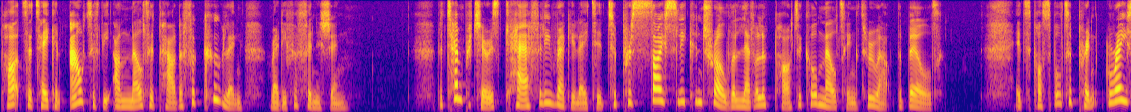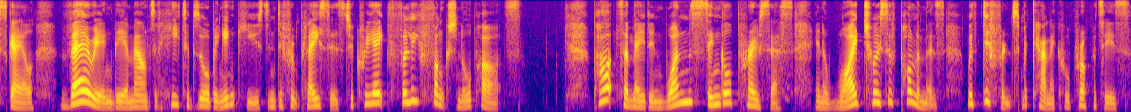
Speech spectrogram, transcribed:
Parts are taken out of the unmelted powder for cooling, ready for finishing. The temperature is carefully regulated to precisely control the level of particle melting throughout the build. It's possible to print grayscale, varying the amount of heat absorbing ink used in different places to create fully functional parts. Parts are made in one single process in a wide choice of polymers with different mechanical properties.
